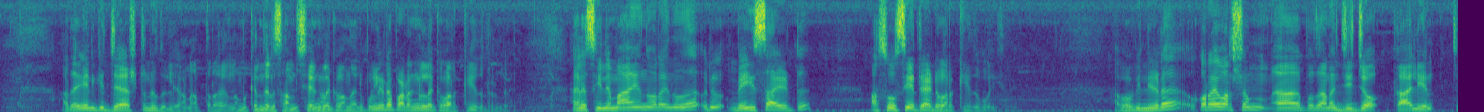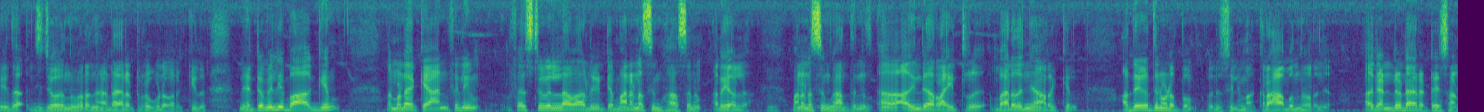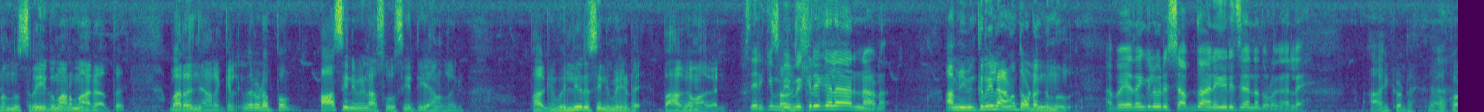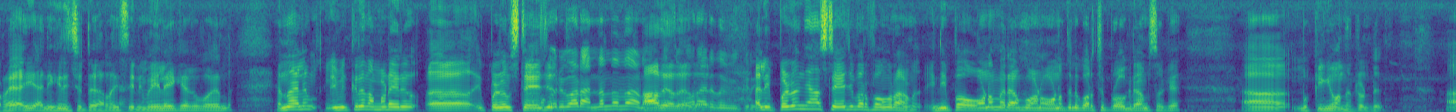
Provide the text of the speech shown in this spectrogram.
അദ്ദേഹം എനിക്ക് ജ്യേഷ്ഠന് തുല്യമാണ്. അത്ര നമുക്ക് എന്തെങ്കിലും സംശയങ്ങളൊക്കെ വന്നാൽ പുള്ളിയുടെ പടങ്ങളിലൊക്കെ വർക്ക് ചെയ്തിട്ടുണ്ട്. അങ്ങനെ സിനിമ എന്ന് പറയുന്നത് ഒരു ബേസായിട്ട് അസോസിയേറ്റ് ആയിട്ട് വർക്ക് ചെയ്തു പോയി. അപ്പോൾ പിന്നീട് കുറേ വർഷം ഇപ്പോൾ ഉദാഹരണം ജിജോ കാലിയൻ ചെയ്ത ജിജോ എന്ന് പറഞ്ഞ ഡയറക്ടറുടെ കൂടെ വർക്ക് ചെയ്തു. ഏറ്റവും വലിയ ഭാഗ്യം നമ്മുടെ ക്യാൻ ഫിലിം ഫെസ്റ്റിവലിൽ അവാർഡ് കിട്ടിയ മരണസിംഹാസനം. അറിയാമല്ലോ? മരണസിംഹാസനം അതിന്റെ റൈറ്റർ ഭരതൻ ഞാറയ്ക്കൽ അദ്ദേഹത്തിനോടൊപ്പം ഒരു സിനിമ ക്രാബ് എന്ന് പറഞ്ഞ്. അത് രണ്ട് ഡയറക്ടേഴ്സാണ് ഒന്ന് ശ്രീകുമാർ മാരാത്ത് ഭരത് ഞാറയ്ക്കൽ. ഇവരോടൊപ്പം ആ സിനിമയിൽ അസോസിയേറ്റ് ചെയ്യാനുള്ളൊരു ഭാഗ്യം വലിയൊരു സിനിമയുടെ ഭാഗമാകാൻ ശരിക്കും മിമിക്രി കലാകാരനാണ്. ആ മിമിക്രിയിലാണ് തുടങ്ങുന്നത്. അപ്പോൾ ഏതെങ്കിലും ഒരു ശബ്ദം അനുകരിച്ച് തന്നെ തുടങ്ങാം അല്ലേ? ആയിക്കോട്ടെ. കുറേ ആയി അനുകരിച്ചിട്ട് കാരണം ഈ സിനിമയിലേക്കൊക്കെ പോയിട്ടുണ്ട് എന്നാലും മിമിക്രി നമ്മുടെ ഒരു ഇപ്പോഴും സ്റ്റേജ് ഒരുപാട് അന്നം തന്നതാണ്. അതെ അതെ അല്ല ഇപ്പോഴും ഞാൻ സ്റ്റേജ് പെർഫോമറാണ്. ഇനിയിപ്പോൾ ഓണം വരാൻ പോവാണ്. ഓണത്തിന് കുറച്ച് പ്രോഗ്രാംസൊക്കെ ബുക്കിംഗ് വന്നിട്ടുണ്ട്.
